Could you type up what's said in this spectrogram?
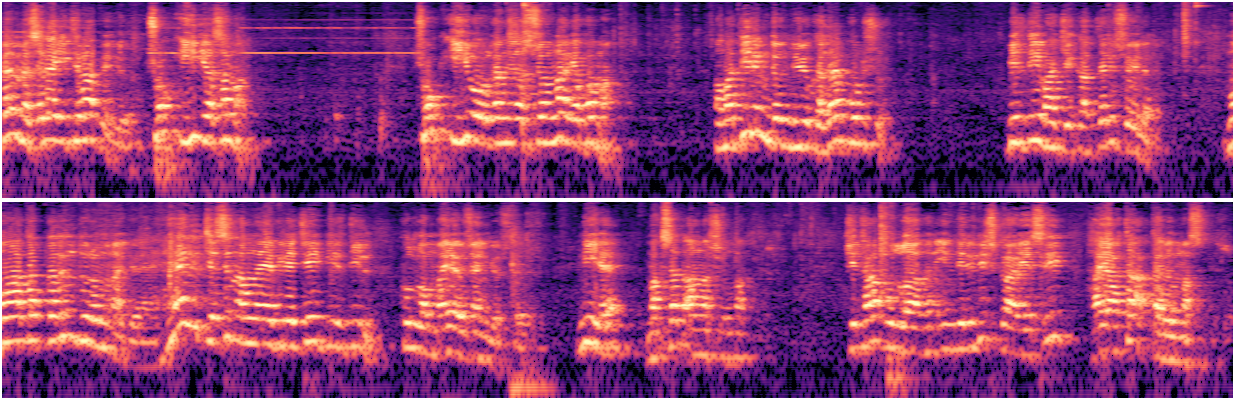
Ben mesela itiraf ediyorum. Çok iyi yazamam. Çok iyi organizasyonlar yapamam. Ama dilim döndüğü kadar konuşurum. Bildiğim hakikatleri söylerim. Muhatapların durumuna göre herkesin anlayabileceği bir dil kullanmaya özen gösteririm. Niye? Maksat anlaşılmaktır. Kitabullah'ın indiriliş gayesi hayata aktarılmasıdır.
